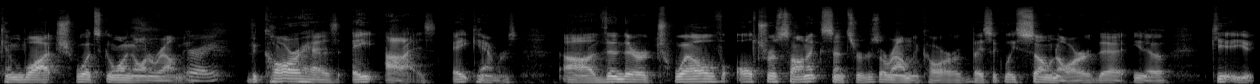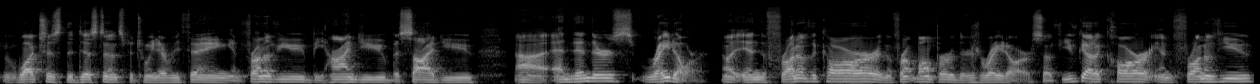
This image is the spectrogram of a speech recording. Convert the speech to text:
can watch what's going on around me. Right. The car has eight eyes, eight cameras. Uh, then there are 12 ultrasonic sensors around the car, basically sonar that, you know, watches the distance between everything in front of you, behind you, beside you. Uh, and then there's radar. Uh, in the front of the car, in the front bumper, there's radar. So if you've got a car in front of you,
